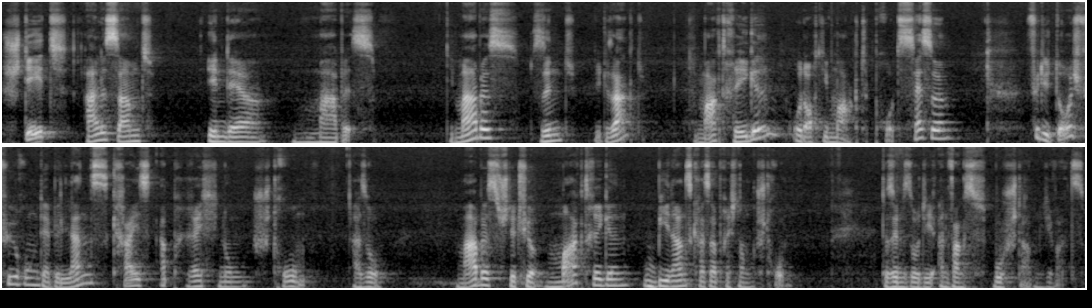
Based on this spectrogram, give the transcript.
Steht allesamt in der MABIS. Die MABIS sind, wie gesagt, die Marktregeln oder auch die Marktprozesse für die Durchführung der Bilanzkreisabrechnung Strom. Also MABIS steht für Marktregeln, Bilanzkreisabrechnung Strom. Das sind so die Anfangsbuchstaben jeweils.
